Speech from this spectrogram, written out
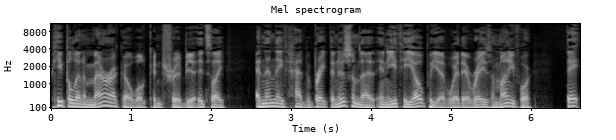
people in America will contribute. It's like, and then they've had to break the news from that in Ethiopia where they're raising money for. They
